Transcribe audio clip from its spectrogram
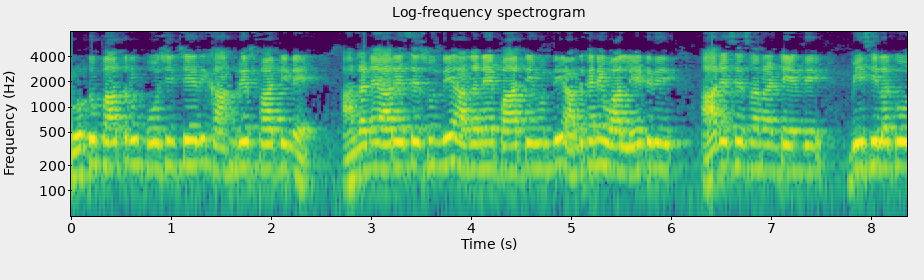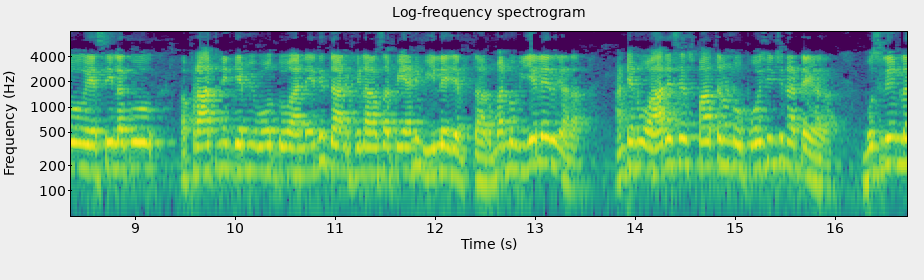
రెండు పాత్రలు పోషించేది కాంగ్రెస్ పార్టీనే. అందులోనే ఆర్ఎస్ఎస్ ఉంది అందులోనే పార్టీ ఉంది. అందుకనే వాళ్ళు ఏంటిది? ఆర్ఎస్ఎస్ అని అంటే ఏంది? బీసీలకు ఎస్సీలకు ప్రాతినిధ్యం ఇవ్వద్దు అనేది దాని ఫిలాసఫీ అని వీళ్ళే చెప్తారు. మరి నువ్వు ఇయ్యలేదు కదా. అంటే నువ్వు ఆర్ఎస్ఎస్ పాత్రను నువ్వు పోషించినట్టే కదా. ముస్లింల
